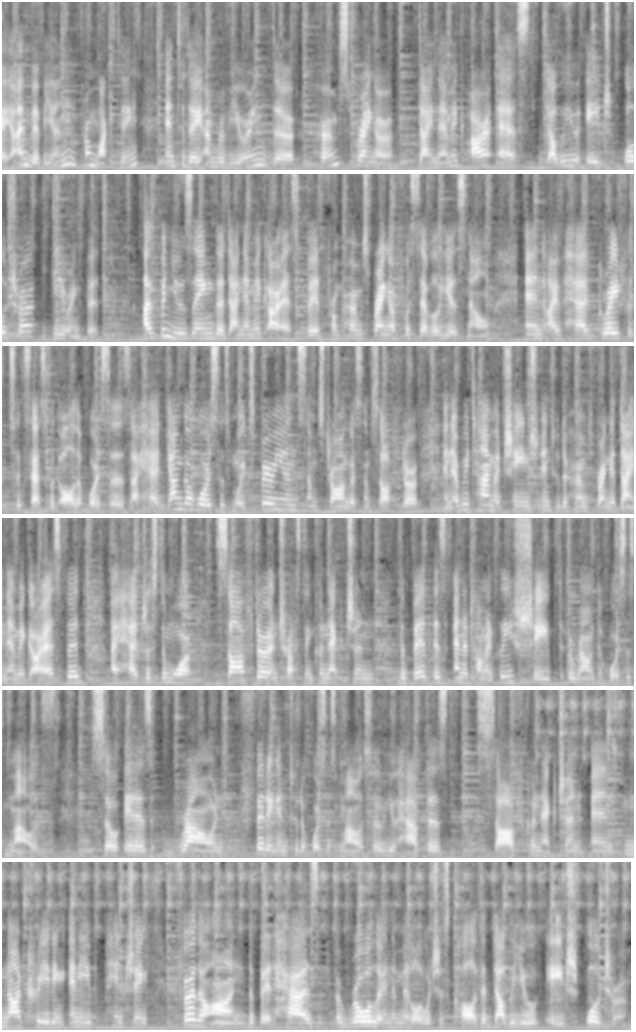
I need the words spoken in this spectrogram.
Hi, I'm Viviane from marketing and today I'm reviewing the Herm Sprenger Dynamic RS WH Ultra D-Ring bit. I've been using the Dynamic RS bit from Herm Sprenger for several years now and I've had great success with all the horses. I had younger horses, more experienced, some stronger, some softer, and every time I changed into the Herm Sprenger Dynamic RS bit, I had just a more softer and trusting connection. The bit is anatomically shaped around the horse's mouth. So it is round, fitting into the horse's mouth, so you have this soft connection and not creating any pinching. Further on, the bit has a roller in the middle, which is called the WH Ultra.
